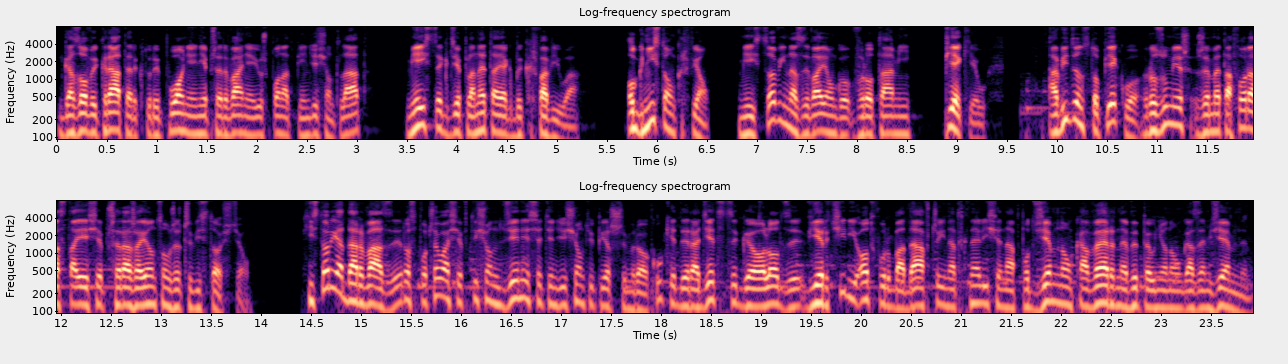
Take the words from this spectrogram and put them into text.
Gazowy krater, który płonie nieprzerwanie już ponad 50 lat. Miejsce, gdzie planeta jakby krwawiła. Ognistą krwią. Miejscowi nazywają go wrotami piekieł. A widząc to piekło, rozumiesz, że metafora staje się przerażającą rzeczywistością. Historia Darwazy rozpoczęła się w 1971 roku, kiedy radzieccy geolodzy wiercili otwór badawczy i natknęli się na podziemną kawernę wypełnioną gazem ziemnym.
